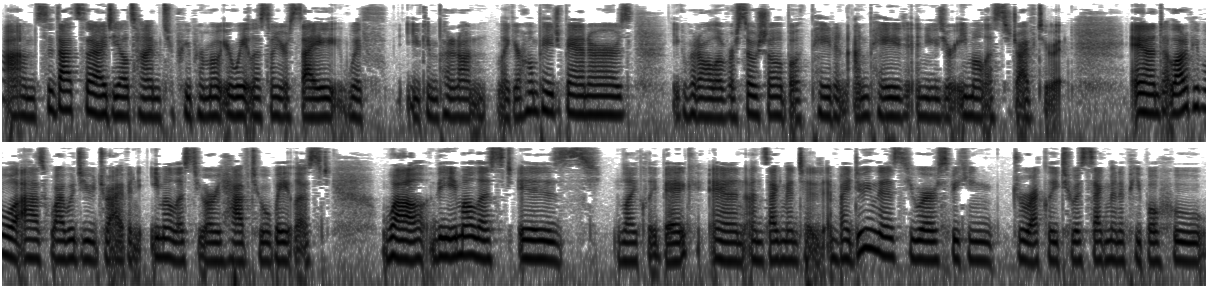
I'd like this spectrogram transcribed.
Um, so that's the ideal time to pre-promote your waitlist on your site with, you can put it on like your homepage banners. You can put it all over social, both paid and unpaid and use your email list to drive to it. And a lot of people will ask, why would you drive an email list you already have to a wait list? Well, the email list is likely big and unsegmented. And by doing this, you are speaking directly to a segment of people who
